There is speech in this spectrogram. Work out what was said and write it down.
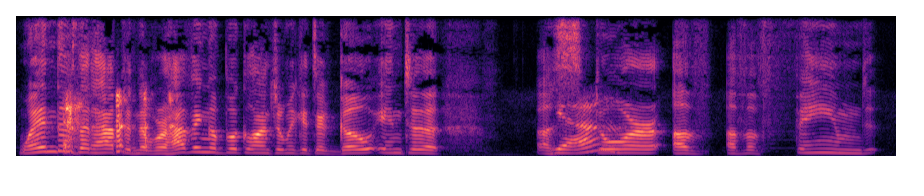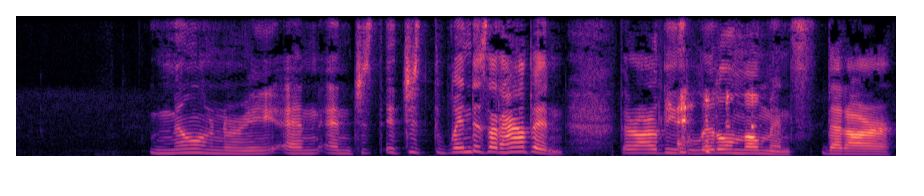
When does that happen that we're having a book launch and we get to go into a yeah. store of of a famed millinery and and just it just when does that happen? There are these little moments that are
